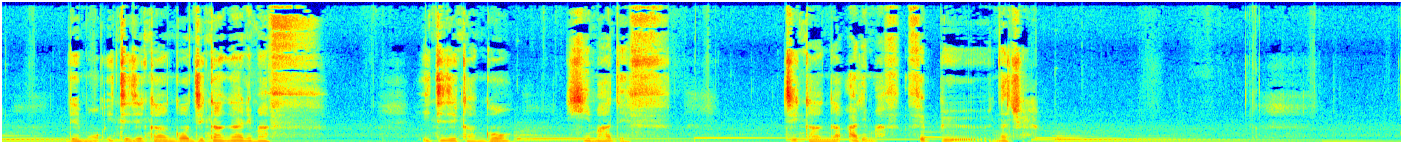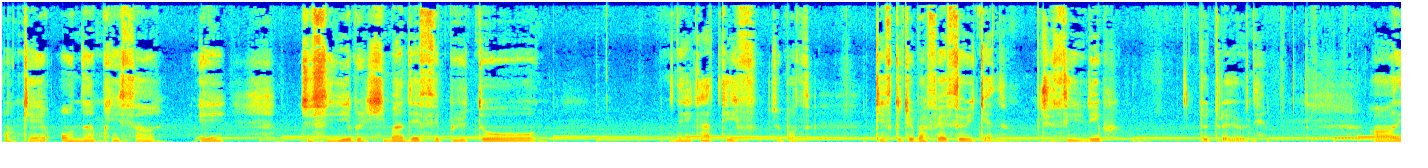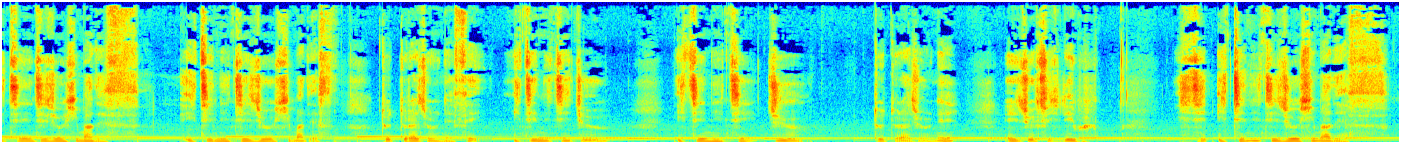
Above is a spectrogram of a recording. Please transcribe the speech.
でも、1時間後、時間があります。1時間後、暇です。時間があります。セプーナチュラル。OK、オーナプリンさん。えジュスエリブル、暇です。セプルト、ネガティブ、ジュボス。Qu'est-ce que tu vas faire ce week-end? Je suis libre. toute la journée. あー一日中暇です。一日中暇です。toute la journée, c'est 一日中。一日中。toute la journée. et je suis libre. 一日中暇です。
